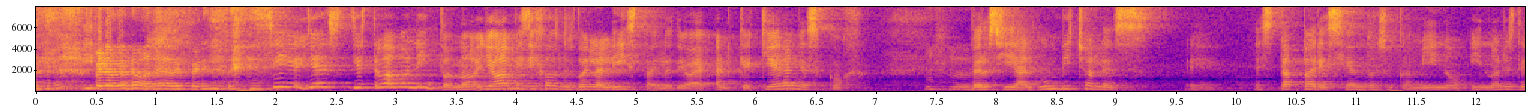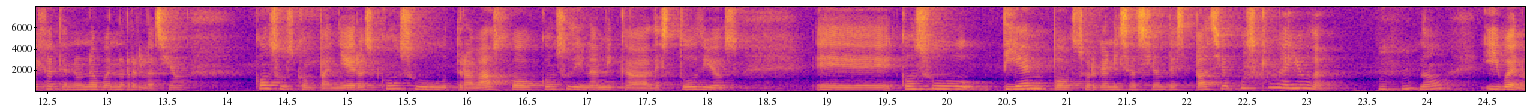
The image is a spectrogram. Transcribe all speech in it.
pero de una manera diferente. Sí, ya, es, ya bonito, ¿no? Yo a mis hijos les doy la lista y les digo, al que quieran, escoja. Pero si algún bicho les eh, está apareciendo en su camino y no les deja tener una buena relación con sus compañeros, con su trabajo, con su dinámica de estudios, eh, con su tiempo, su organización de espacio, busquen ayuda. ¿No? Y bueno,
